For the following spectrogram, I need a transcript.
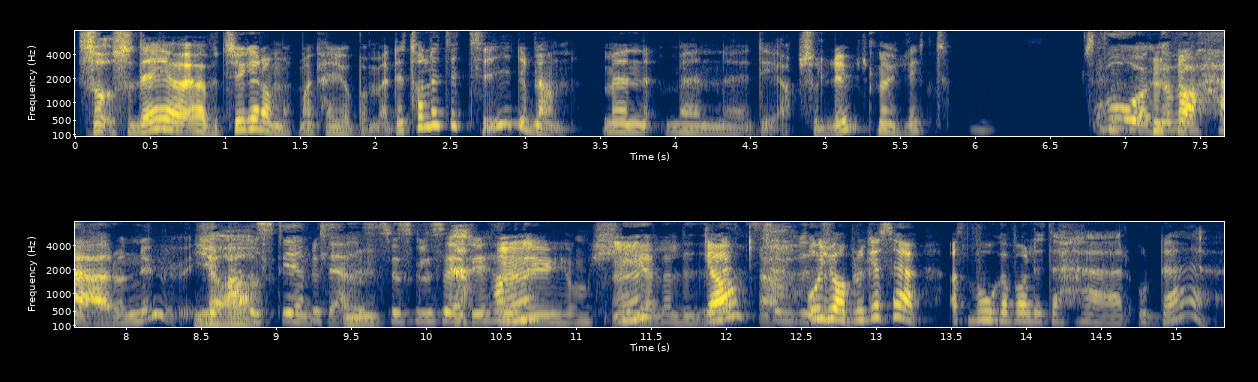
Så, så det är jag övertygad om att man kan jobba med. Det tar lite tid ibland men, men eh, det är absolut möjligt. Mm. Våga vara här och nu ja. allt egentligen. Precis, jag skulle säga det handlar ju mm. om hela mm. livet. Ja. Vi... Och jag brukar säga att våga vara lite här och där.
